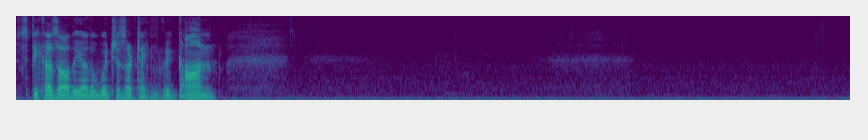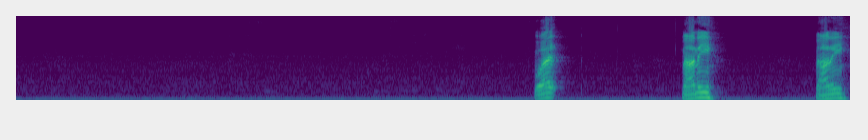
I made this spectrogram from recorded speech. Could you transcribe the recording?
It's because all the other witches are technically gone. What? Nani? Nani?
